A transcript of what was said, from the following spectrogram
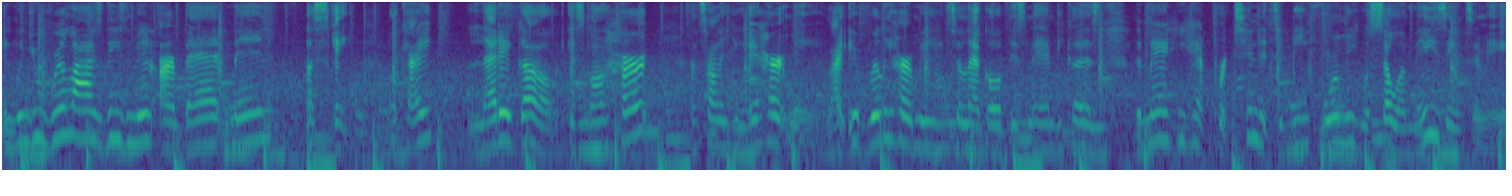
And when you realize these men are bad men, escape, okay? Let it go. It's gonna hurt. I'm telling you, it hurt me. Like, it really hurt me to let go of this man because the man he had pretended to be for me was so amazing to me.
